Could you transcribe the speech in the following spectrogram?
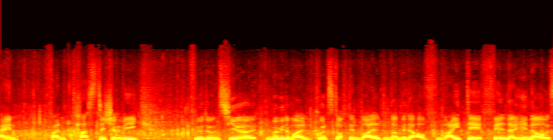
Ein fantastischer Weg führt uns hier immer wieder mal kurz durch den Wald und dann wieder auf weite Felder hinaus,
